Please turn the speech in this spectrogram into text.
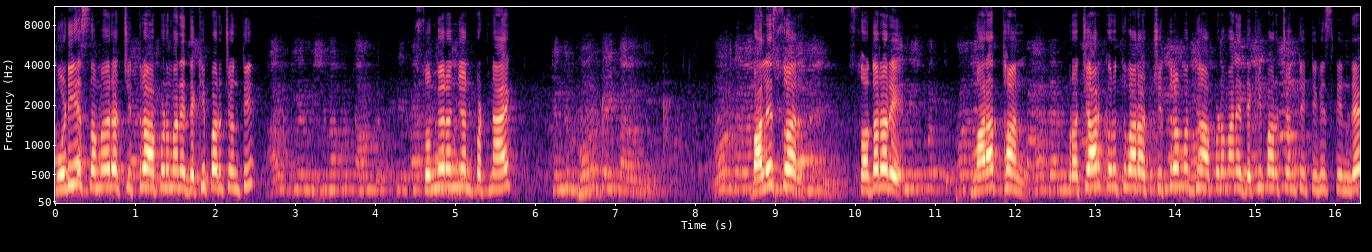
कोड़े समय चित्र माने देखी पार सौम्य रंजन पट्टनायक बालेश्वर सदर रे माराथन प्रचार कर चित्र माने देखी टीवी स्क्रीन रे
